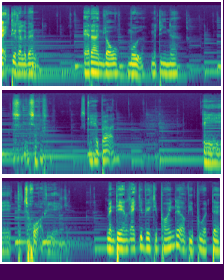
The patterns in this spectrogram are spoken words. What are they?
Rigtig relevant. Er der en lov mod Medina, Så, som skal have børn? Øh, det tror vi ikke. Men det er en rigtig vigtig pointe, og vi burde da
